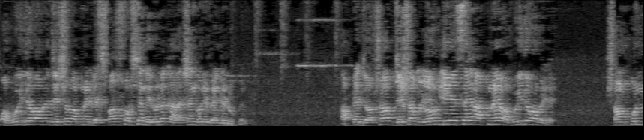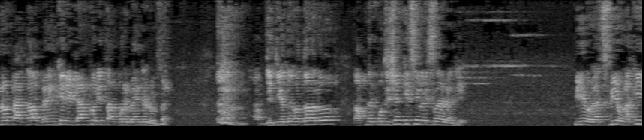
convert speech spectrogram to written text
অবৈধভাবে যেসব আপনি ডিসপাস করছেন এগুলো কালেকশন করে ব্যাংকে ঢুকবেন। আপনি যেসব যেসব লোন দিয়েছেন আপনি অবৈধভাবে সম্পূর্ণ টাকা ব্যাংকে রিটার্ন করি তারপরে ব্যাংকে ঢুকবেন। আর দ্বিতীয়ত কথা হলো আপনার পজিশন কি ছিল ইসলাম ব্যাংকে? পিও এসপিও নাকি?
